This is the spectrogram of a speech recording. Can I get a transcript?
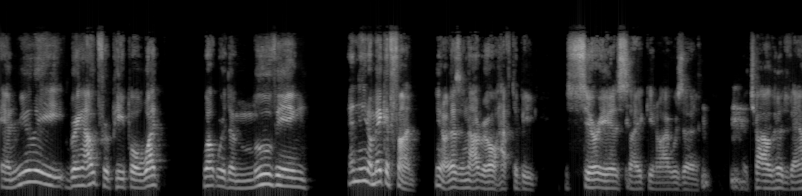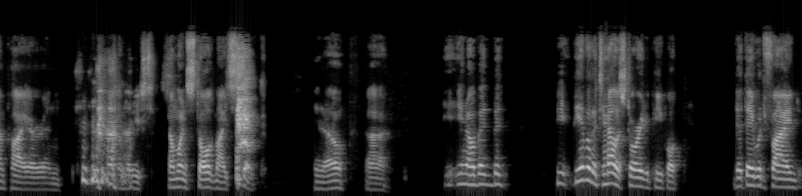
and really bring out for people what what were the moving and you know make it fun you know it does not really have to be serious like you know i was a, a childhood vampire and somebody someone stole my stick you know uh, you know but but be, be able to tell a story to people that they would find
